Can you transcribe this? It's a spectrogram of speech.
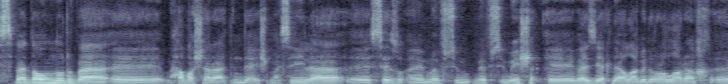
istifadə olunur və e, hava şəraitinin dəyişməsi ilə e, sezon e, mövsüm mövsümi e, vəziyyətlə əlaqədar olaraq e,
